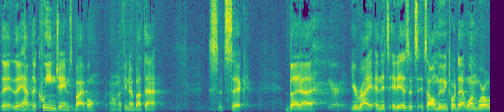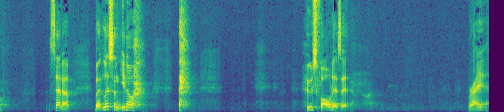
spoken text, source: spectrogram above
They, they have the Queen James Bible. I don't know if you know about that. It's, sick. But uh, you're right, and it's, it is. It's, it's all moving toward that one world setup. But listen, you know, whose fault is it? Right?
